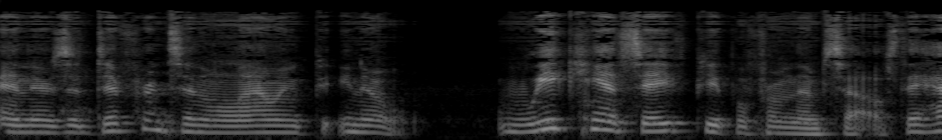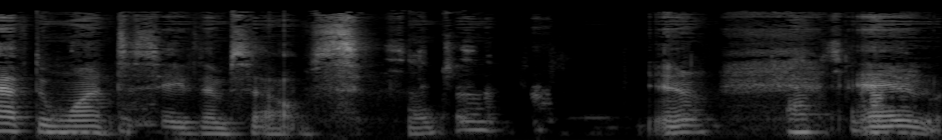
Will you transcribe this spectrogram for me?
and there's a difference in allowing you know we can't save people from themselves. They have to mm-hmm. want to save themselves. So true. You know? Absolutely. and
